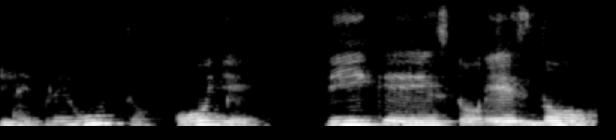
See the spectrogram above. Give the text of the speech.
y le pregunto, oye, vi que esto, esto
